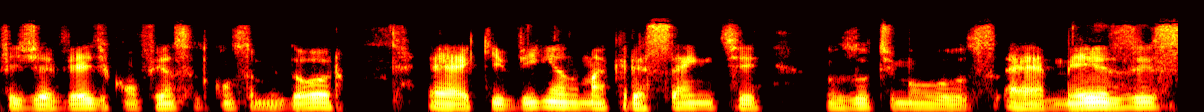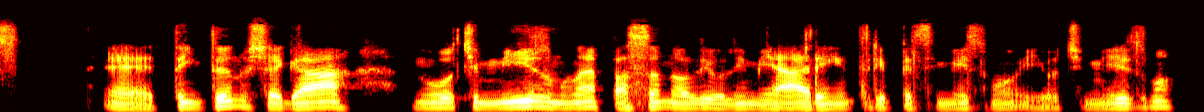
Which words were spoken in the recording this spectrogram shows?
FGV de confiança do consumidor, é, que vinha numa crescente nos últimos é, meses, é, tentando chegar no otimismo, né, passando ali o limiar entre pessimismo e otimismo,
